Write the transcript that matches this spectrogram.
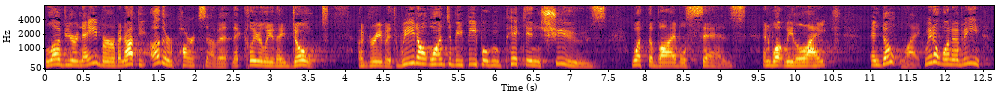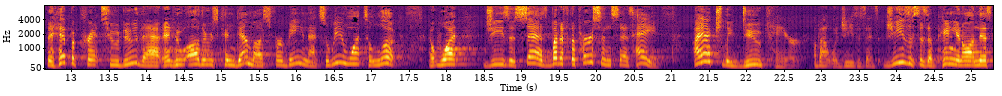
love your neighbor, but not the other parts of it that clearly they don't agree with. We don't want to be people who pick and choose what the Bible says and what we like and don't like. We don't want to be the hypocrites who do that and who others condemn us for being that. So we want to look at what Jesus says. But if the person says, hey, I actually do care about what Jesus says, Jesus' opinion on this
